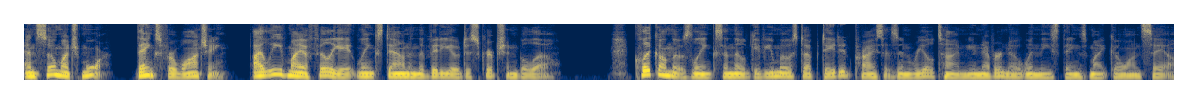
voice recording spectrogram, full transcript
and so much more. Thanks for watching. I leave my affiliate links down in the video description below. Click on those links and they'll give you most updated prices in real time. You never know when these things might go on sale.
